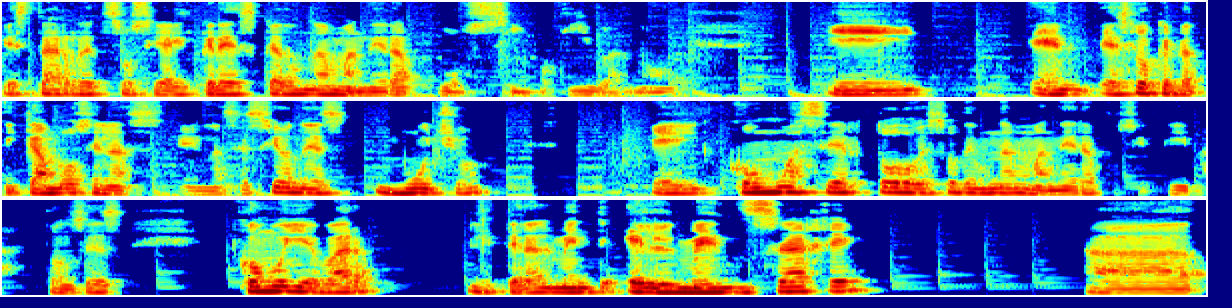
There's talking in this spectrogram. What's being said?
esta red social crezca de una manera positiva, ¿no? Y es lo que platicamos en las, en las sesiones mucho, el cómo hacer todo eso de una manera positiva. Entonces, cómo llevar literalmente el mensaje a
